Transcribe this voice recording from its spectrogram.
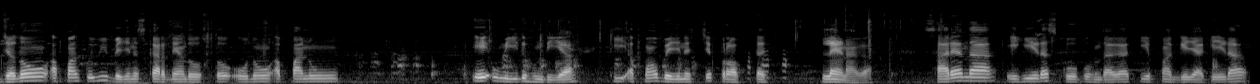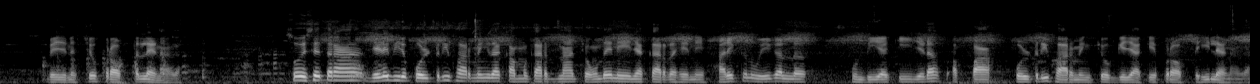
ਜਦੋਂ ਆਪਾਂ ਕੋਈ ਵੀ ਬਿਜ਼ਨਸ ਕਰਦੇ ਆਂ ਦੋਸਤੋ, ਉਦੋਂ ਆਪਾਂ ਨੂੰ ਇਹ ਉਮੀਦ ਹੁੰਦੀ ਆ ਕਿ ਆਪਾਂ ਉਹ ਬਿਜ਼ਨਸ 'ਚ ਪ੍ਰੋਫਿਟ ਲੈਣਾਗਾ। ਸਾਰਿਆਂ ਦਾ ਇਹੀ ਜਿਹੜਾ ਸਕੋਪ ਹੁੰਦਾਗਾ ਕਿ ਆਪਾਂ ਅੱਗੇ ਜਾ ਕੇ ਜਿਹੜਾ ਬਿਜ਼ਨਸ 'ਚੋਂ ਪ੍ਰੋਫਿਟ ਲੈਣਾਗਾ। ਸੋ ਇਸੇ ਤਰ੍ਹਾਂ ਜਿਹੜੇ ਵੀਰ ਪੋਲਟਰੀ ਫਾਰਮਿੰਗ ਦਾ ਕੰਮ ਕਰਨਾ ਚਾਹੁੰਦੇ ਨੇ ਜਾਂ ਕਰ ਰਹੇ ਨੇ, ਹਰ ਇੱਕ ਨੂੰ ਇਹ ਗੱਲ ਹੁੰਦੀ ਹੈ ਕਿ ਜਿਹੜਾ ਆਪਾਂ ਪੋਲਟਰੀ ਫਾਰਮਿੰਗ 'ਚੋਂ ਅੱਗੇ ਜਾ ਕੇ ਪ੍ਰੋਫਿਟ ਹੀ ਲੈਣਾਗਾ।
